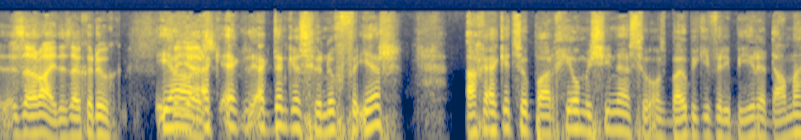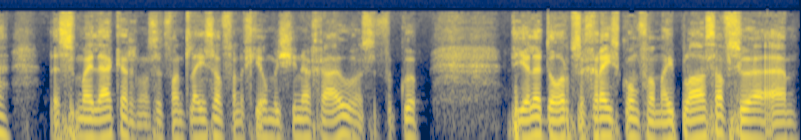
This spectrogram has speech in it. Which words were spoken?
is alright dis ou genoeg Ja, ek ek ek dink is genoeg vir eers. Ag ek het so 'n paar geelmasjiene, so ons bou bietjie vir die bure damme. Dis vir my lekker. Ons het van kleins af van geelmasjiene gehou. Ons het verkoop die hele dorp se grys kom van my plaas af. So ehm um,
